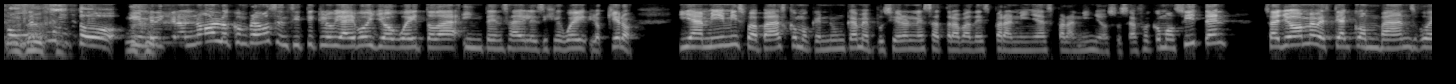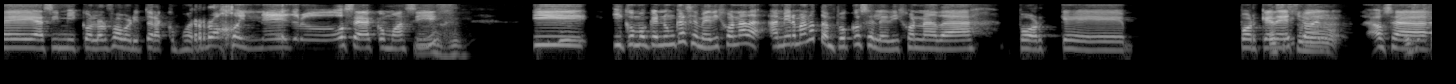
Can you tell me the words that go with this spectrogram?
conjunto. Y me dijeron, no, lo compramos en City Club y ahí voy yo, güey, toda intensa y les dije, güey, lo quiero. Y a mí mis papás como que nunca me pusieron esa traba de es para niñas, para niños. O sea, fue como, sí, ten. O sea, yo me vestía con Vans, güey, así mi color favorito era como rojo y negro, o sea, como así. Y, y como que nunca se me dijo nada. A mi hermano tampoco se le dijo nada porque, porque de hecho, él, o sea... Es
